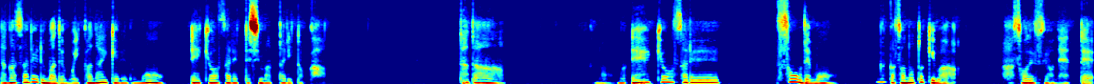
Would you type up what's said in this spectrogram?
流されるまでもいかないけれども影響されてしまったりとかただその、まあ、影響されそうでも、なんかその時は、あ、そうですよねって、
